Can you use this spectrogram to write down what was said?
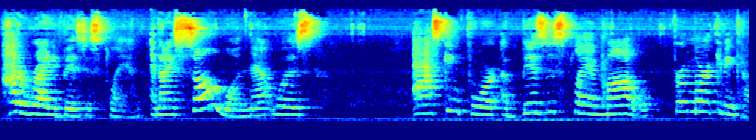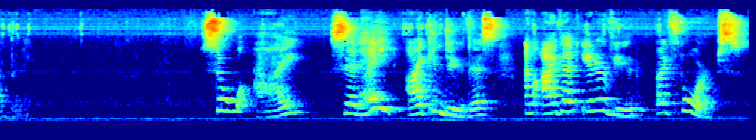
how to write a business plan. And I saw one that was asking for a business plan model for a marketing company. So I said, hey, I can do this. And I got interviewed by Forbes.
